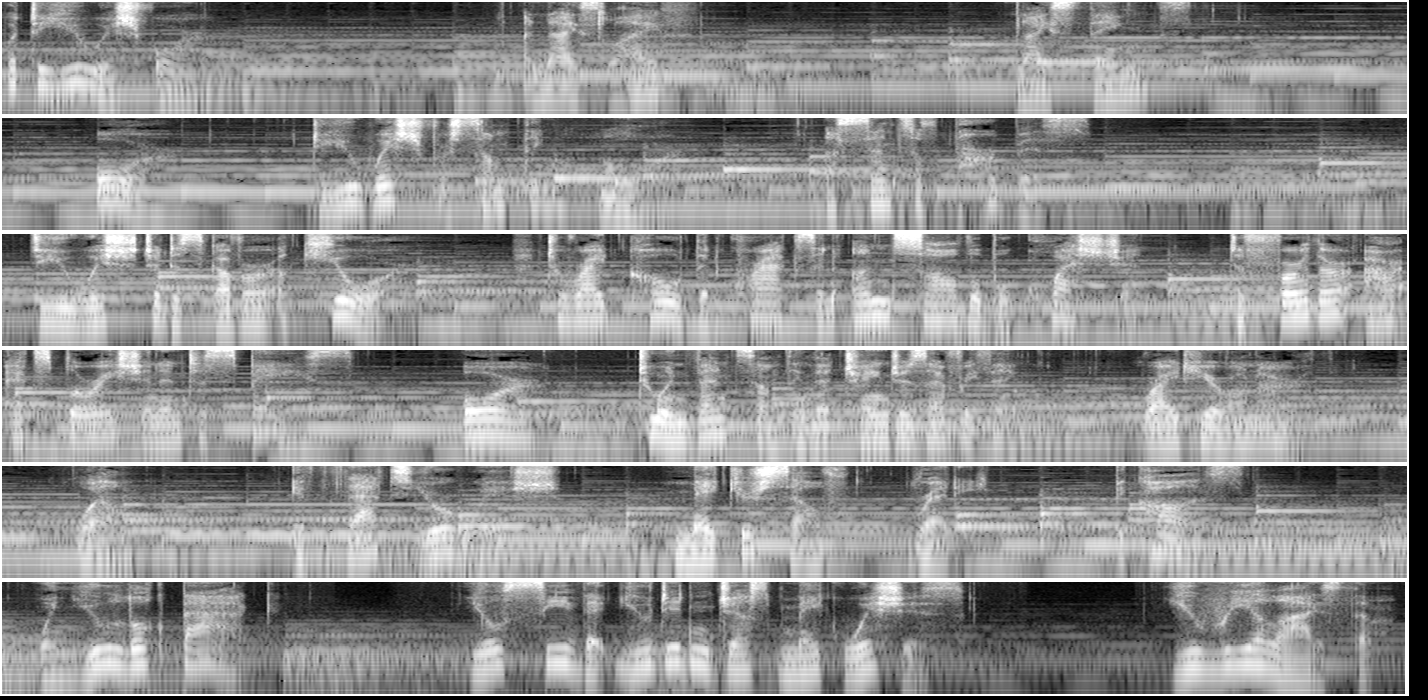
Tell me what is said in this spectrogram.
What do you wish for? A nice life? Nice things? Or do you wish for something more? A sense of purpose? Do you wish to discover a cure? To write code that cracks an unsolvable question? To further our exploration into space? Or to invent something that changes everything right here on Earth? Well, if that's your wish, make yourself ready. Because when you look back, you'll see that you didn't just make wishes, you realized them.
